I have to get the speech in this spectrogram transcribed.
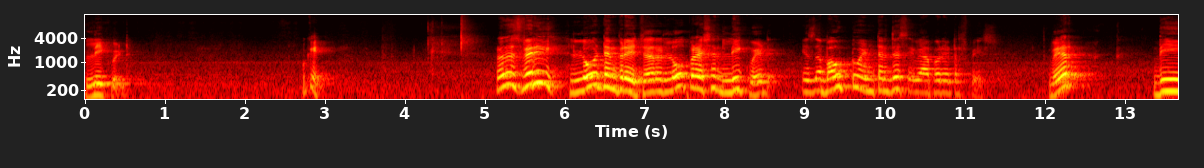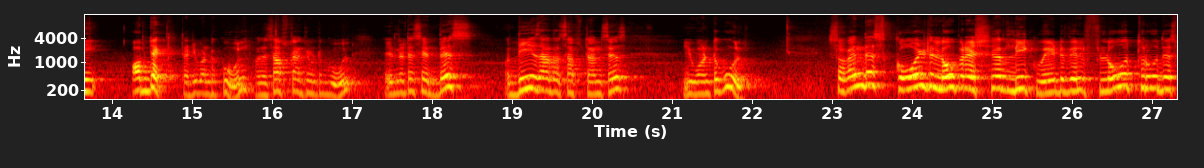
liquid. Okay. Now this very low temperature, low pressure liquid is about to enter this evaporator space where the object that you want to cool or the substance you want to cool is let us say this or these are the substances you want to cool. So when this cold low pressure liquid will flow through this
